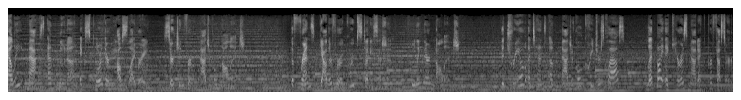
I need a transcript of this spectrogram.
Ellie, Max, and Luna explore their house library, searching for magical knowledge. The friends gather for a group study session, pooling their knowledge. The trio attends a magical creatures class led by a charismatic professor.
